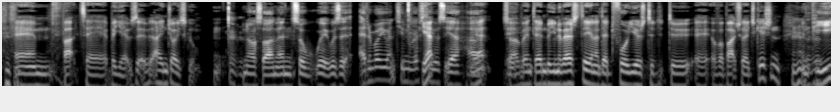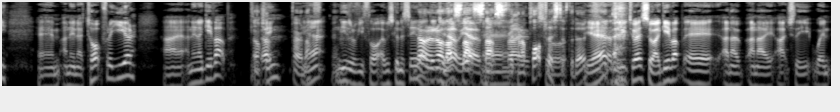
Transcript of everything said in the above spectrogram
um, but uh, but yeah, it was. I enjoyed school. No, so and then so wait, was it Edinburgh you went to university? Yep. Was yeah, uh, yeah. So yeah. I went to Edinburgh University and I did four years to do uh, of a bachelor education Mm-hmm. in PE, um, and then I taught for a year, uh, and then I gave up. Oh, teaching. fair enough. Yeah. Yeah. Neither of you thought I was going to say No, that. no, did no. you? That's No, yeah, that's that's uh, the kind of plot so- twist of the day. Yeah, that's a wee twist. So I gave up, uh, and I and I actually went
